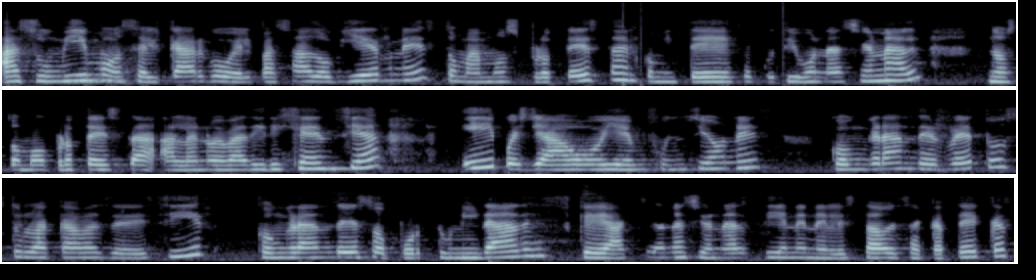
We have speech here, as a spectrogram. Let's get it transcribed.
Asumimos el cargo el pasado viernes, tomamos protesta, el Comité Ejecutivo Nacional nos tomó protesta a la nueva dirigencia y pues ya hoy en funciones con grandes retos, tú lo acabas de decir, con grandes oportunidades que Acción Nacional tiene en el estado de Zacatecas,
